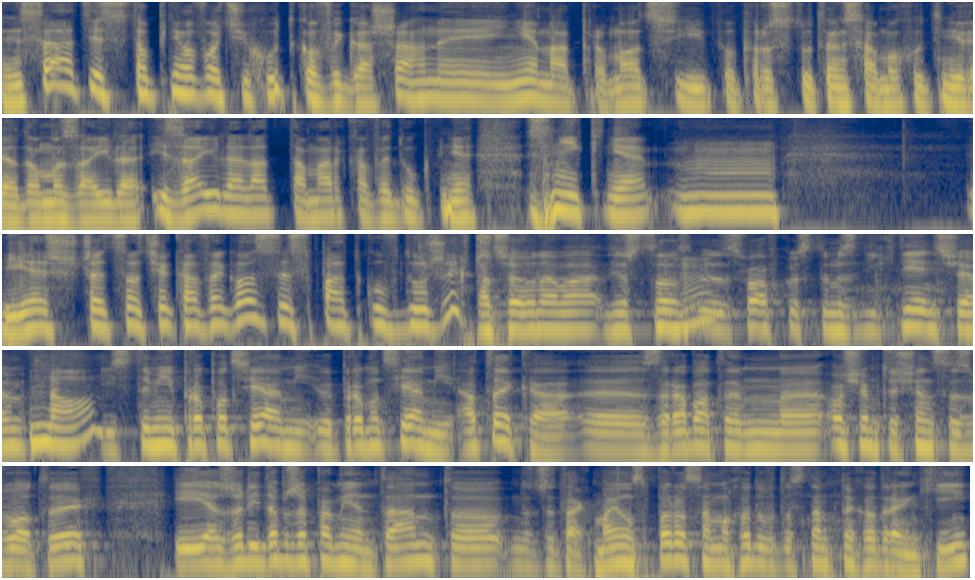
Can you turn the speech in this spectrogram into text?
Y, Seat jest stopniowo, cichutko wygaszany i nie ma promocji, po prostu ten samochód nie wiadomo za ile, za ile lat ta marka według mnie zniknie. Mm, jeszcze co ciekawego ze spadków dużych? Znaczy ona ma, wiesz co, Sławku, z tym zniknięciem No. i z tymi promocjami, promocjami ATK e, z rabatem e, 8 tysięcy złotych i jeżeli dobrze pamiętam, to znaczy tak, mają sporo samochodów dostępnych od ręki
